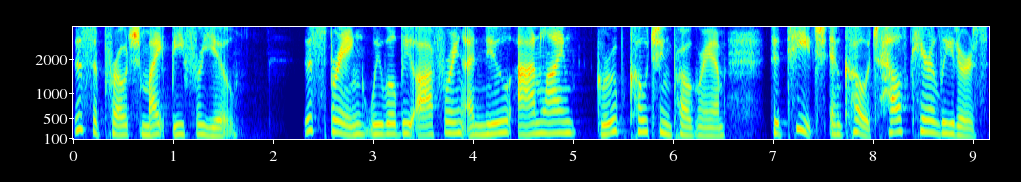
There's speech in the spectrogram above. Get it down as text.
this approach might be for you. This spring, we will be offering a new online group coaching program to teach and coach healthcare leaders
